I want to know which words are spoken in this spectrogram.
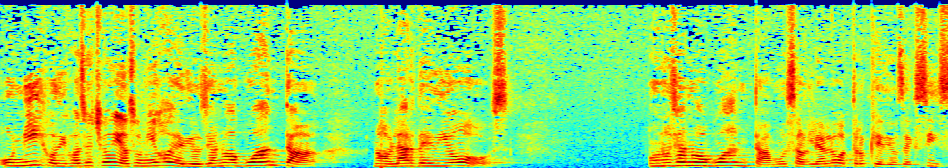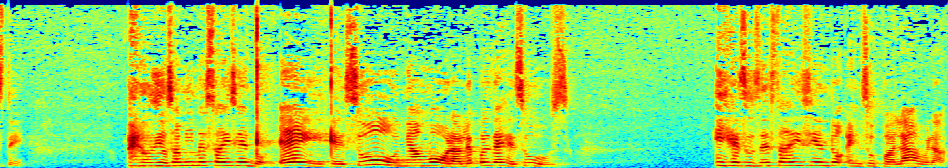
un hijo, dijo hace ocho días, un hijo de Dios ya no aguanta no hablar de Dios. Uno ya no aguanta mostrarle al otro que Dios existe. Pero Dios a mí me está diciendo, hey Jesús, mi amor, hable pues de Jesús. Y Jesús está diciendo en su palabra,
